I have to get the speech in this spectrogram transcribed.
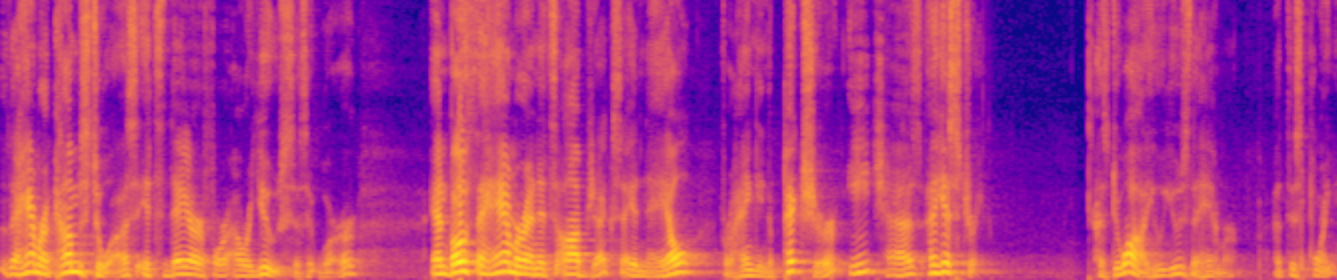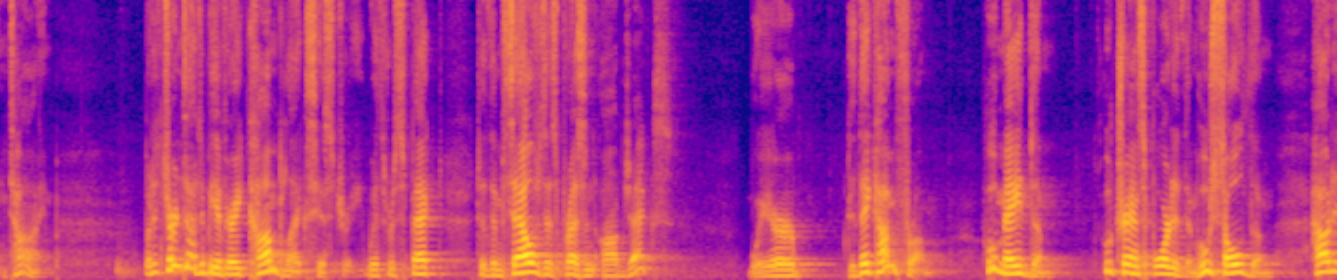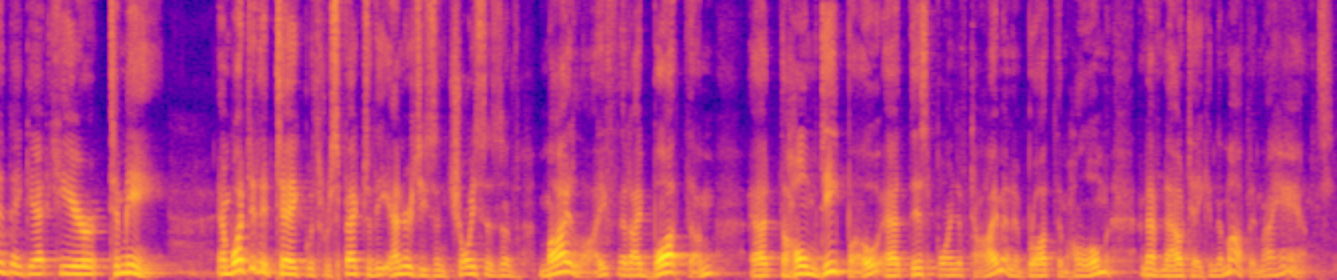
the hammer comes to us, it's there for our use, as it were. And both the hammer and its object, say a nail for hanging a picture, each has a history. as do I, who use the hammer at this point in time. But it turns out to be a very complex history with respect to themselves as present objects. Where did they come from? Who made them? Who transported them? Who sold them? How did they get here to me? And what did it take with respect to the energies and choices of my life that I bought them at the Home Depot at this point of time and have brought them home and have now taken them up in my hands?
